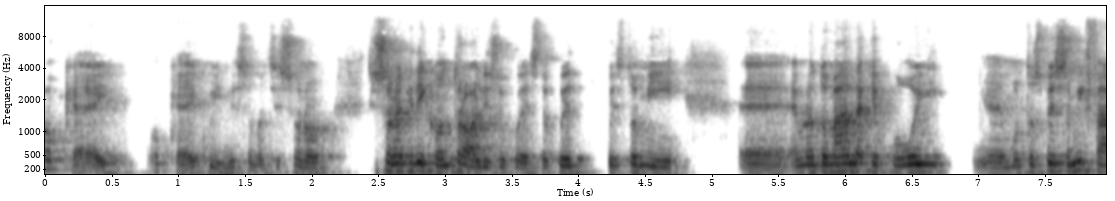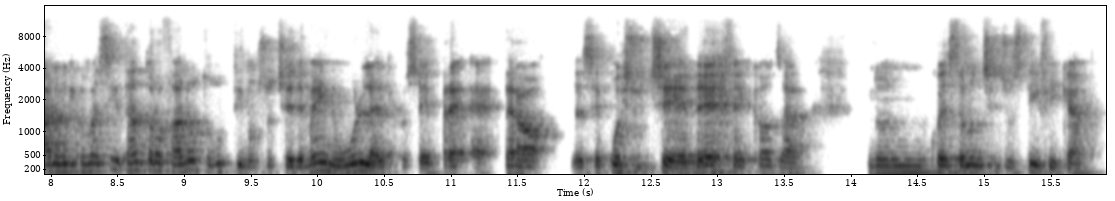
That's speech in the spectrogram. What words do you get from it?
Ok, ok, quindi insomma ci sono, ci sono anche dei controlli su questo. questo mi, eh, è una domanda che poi eh, molto spesso mi fanno, mi dico ma sì, tanto lo fanno tutti, non succede mai nulla, e dico sempre, eh, però se poi succede, cosa, non, questo non si giustifica.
